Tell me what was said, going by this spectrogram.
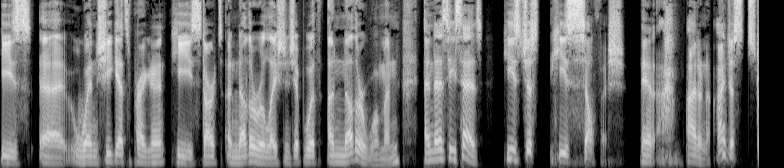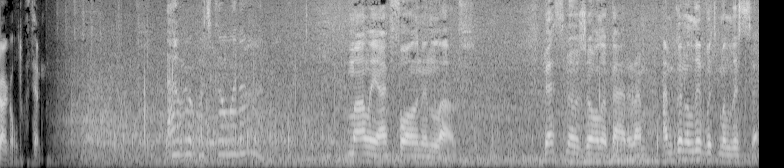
He's, uh, when she gets pregnant, he starts another relationship with another woman. And as he says, he's just, he's selfish. And uh, I don't know. I just struggled with him. Albert, what's going on? Molly, I've fallen in love. Beth knows all about it. I'm, I'm going to live with Melissa.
